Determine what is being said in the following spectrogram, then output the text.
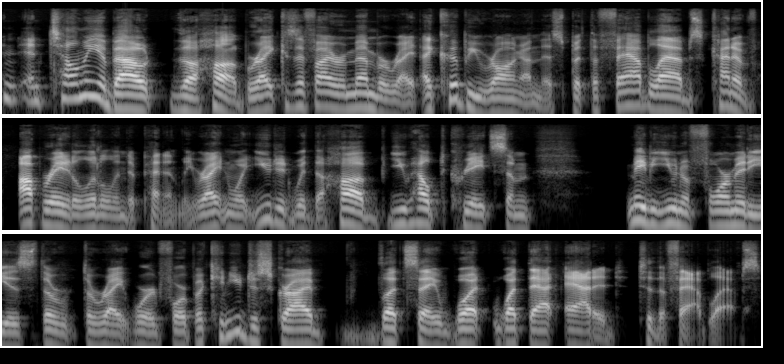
And, and, tell me about the hub, right? Because if I remember right, I could be wrong on this, but the Fab Labs kind of operated a little independently, right? And what you did with the hub, you helped create some maybe uniformity is the the right word for it. But can you describe, let's say, what what that added to the Fab Labs?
